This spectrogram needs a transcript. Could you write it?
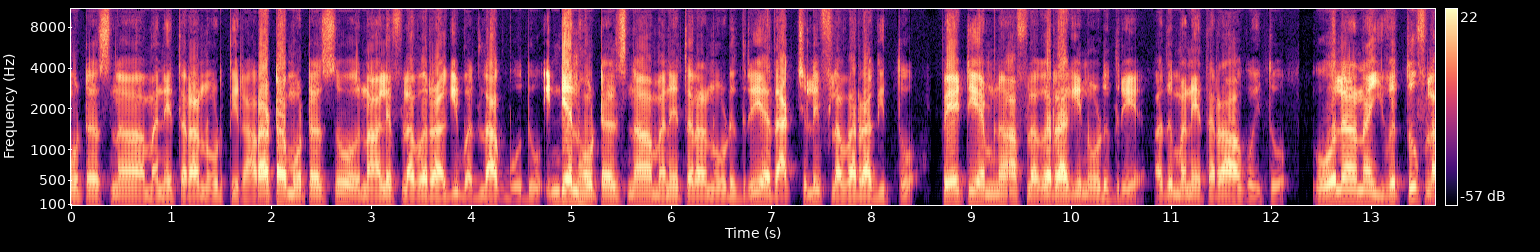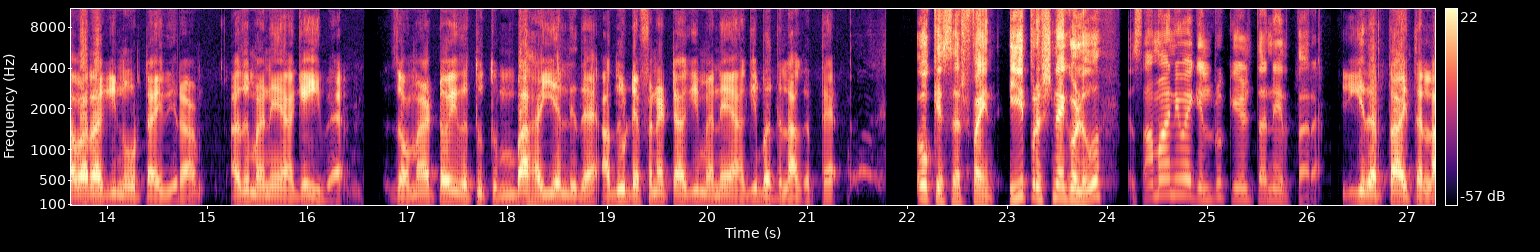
ಮೋಟರ್ಸ್ನ ಮನೆ ತರ ನೋಡ್ತೀರಾ? ಟಾಟಾ ಮೋಟರ್ಸ್ ನಾಳೆ ಫ್ಲವರ್ ಆಗಿ ಬದಲಾಗ್ಬೋದು. ಇಂಡಿಯನ್ ಹೋಟೆಲ್ಸ್ನ ಮನೆ ತರ ನೋಡಿದ್ರಿ, ಅದು ಆಕ್ಚುಲಿ ಫ್ಲವರ್ ಆಗಿತ್ತು. ಪೇಟಿಎಂ ನ ಫ್ಲವರ್ ಆಗಿ ನೋಡಿದ್ರಿ, ಅದು ಮನೆ ತರ ಆಗೋಯ್ತು. ಓಲಾನ ಇವತ್ತು ಫ್ಲವರ್ ಆಗಿ ನೋಡ್ತಾ ಇದ್ದೀರಾ? ಅದು ಮನೆಯಾಗೆ ಇವೆ ಝೊಮ್ಯಾಟೊ ಇವತ್ತು ತುಂಬಾ ಹೈಯಲ್ಲಿದೆ ಅದು ಡೆಫಿನೆಟ್ ಆಗಿ ಮನೆಯಾಗಿ ಬದಲಾಗುತ್ತೆ. Okay sir fine. ಈ ಪ್ರಶ್ನೆಗಳು ಸಾಮಾನ್ಯವಾಗಿ ಎಲ್ಲರೂ ಕೇಳ್ತಾನೆ ಇರ್ತಾರೆ. ಈಗ ಅರ್ಥ ಆಯ್ತಲ್ಲ?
